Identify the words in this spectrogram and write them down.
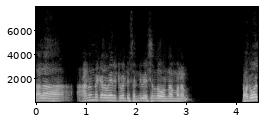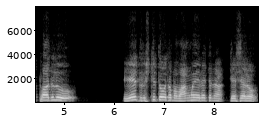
చాలా ఆనందకరమైనటువంటి సన్నివేశంలో ఉన్నాం మనం. భగవత్పాదులు ఏ దృష్టితో తమ వాంగ్మయ రచన చేశారో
